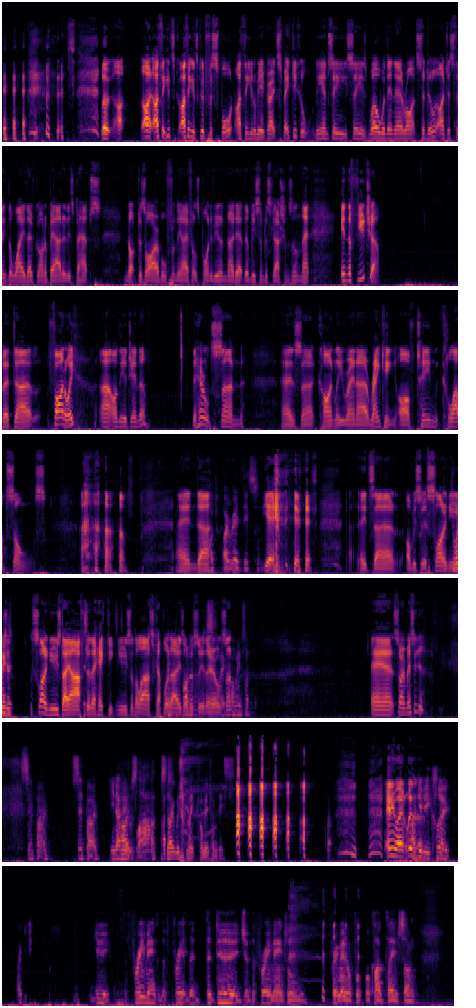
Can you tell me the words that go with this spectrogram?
look, I, I, I think it's I think it's good for sport. I think it'll be a great spectacle. The MCC is well within their rights to do it. I just think the way they've gone about it is perhaps not desirable from the AFL's point of view, and no doubt there'll be some discussions on that in the future. But uh, finally, uh, on the agenda, the Herald Sun has uh, kindly ran a ranking of team club songs. and uh, I read this. yeah, it's uh, obviously a slow news, just- slow news day after the hectic news of the last couple of days. Obviously, at the Herald Sun. Comment? Uh, sorry, messenger. Seppo. Seppo. You know who I- was last? I don't wish to make comment on this. Anyway, I'll let, give you a clue. I'll give you, you the Fremantle, the free, the the dirge of the Fremantle Fremantle Football Club theme song.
